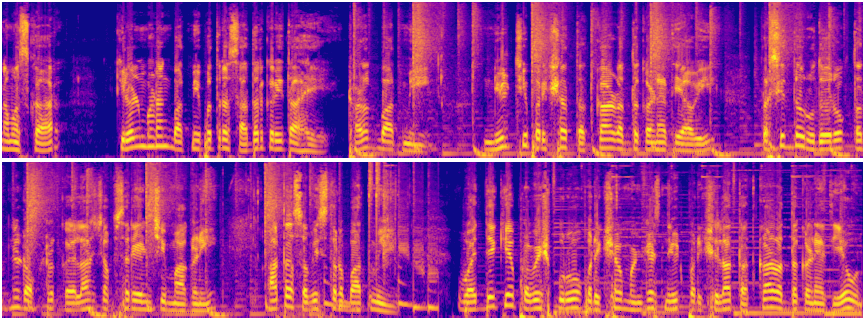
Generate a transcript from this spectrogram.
नमस्कार. किरण भडंग बातमीपत्र सादर करीत आहे. ठळक बातमी. नीटची परीक्षा तत्काळ रद्द करण्यात यावी. प्रसिद्ध हृदयरोग तज्ज्ञ डॉक्टर कैलास जपसर यांची मागणी. आता सविस्तर बातमी. वैद्यकीय प्रवेशपूर्व परीक्षा म्हणजेच नीट परीक्षेला तत्काळ रद्द करण्यात येऊन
